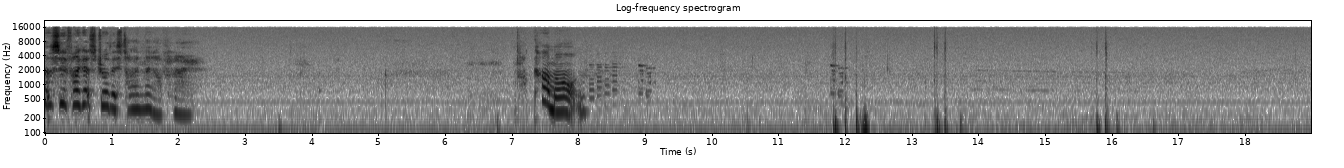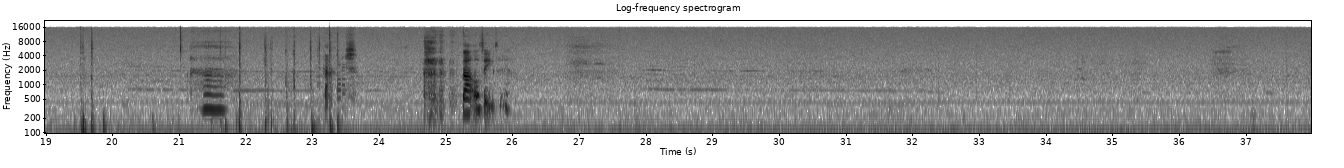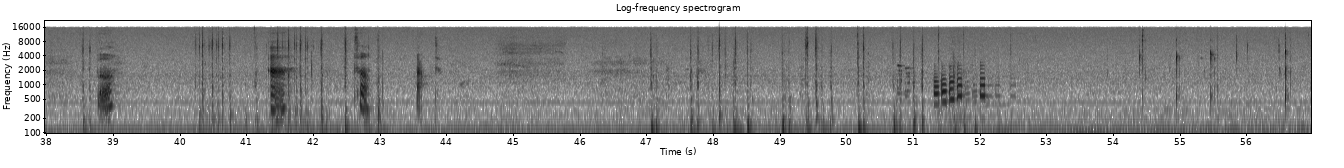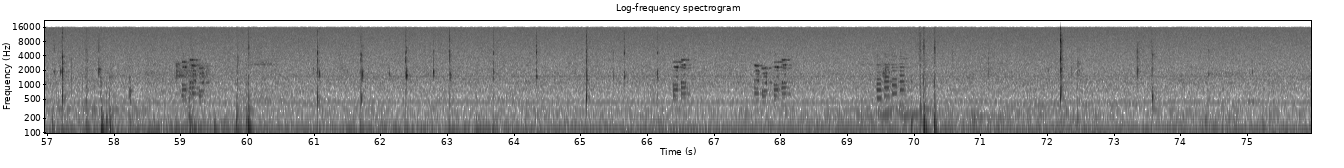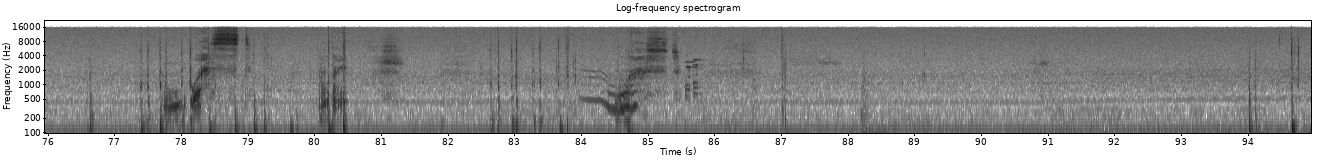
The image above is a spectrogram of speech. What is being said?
Let's see if I get to draw this time, then I'll play. Oh, come on. Uh, that. that was easy. Uh, A. Ta. Bat. West. Alright. West.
